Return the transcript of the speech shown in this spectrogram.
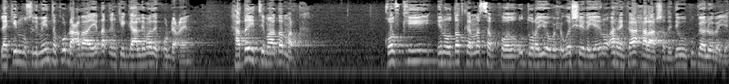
laakiin muslimiinta ku dhacda ay dhaqankii gaalnimadii ku dhaceen. Hadday timaaddo marka qofkii inuu dadka nasabkooda u durayo wuxuu uga sheegaya inuu arrinkaa xalaashaday dee wuu ku gaaloobaya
